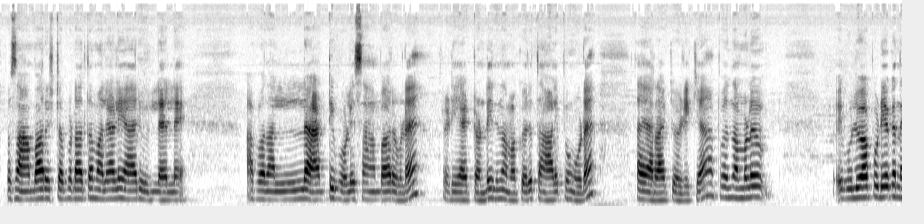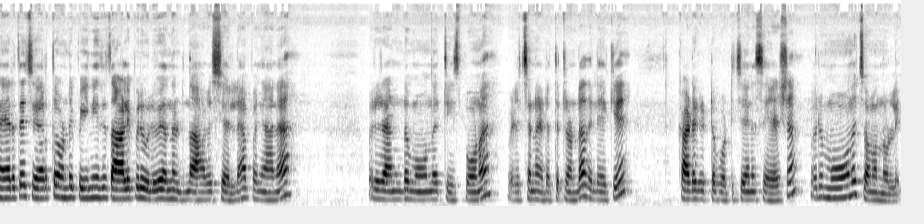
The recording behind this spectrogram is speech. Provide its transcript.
അപ്പോൾ സാമ്പാർ ഇഷ്ടപ്പെടാത്ത മലയാളി ആരും ഇല്ല അല്ലേ? അപ്പോൾ നല്ല അടിപൊളി സാമ്പാർ ഇവിടെ റെഡി ആയിട്ടുണ്ട്. ഇനി നമുക്കൊരു താളിപ്പും കൂടെ തയ്യാറാക്കി ഒഴിക്കാം. അപ്പോൾ നമ്മൾ ഉലുവാപ്പൊടിയൊക്കെ നേരത്തെ ചേർത്തുകൊണ്ട് ഇപ്പോൾ ഇനി ഇത് താളിപ്പിൽ ഉലുവയൊന്നും ഇടുന്ന ആവശ്യമില്ല. അപ്പോൾ ഞാൻ ഒരു രണ്ട് മൂന്ന് ടീസ്പൂണ് വെളിച്ചെണ്ണ എടുത്തിട്ടുണ്ട്. അതിലേക്ക് കടുകിട്ട് പൊട്ടിച്ചതിന് ശേഷം ഒരു മൂന്ന് ചുമന്നുള്ളി.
